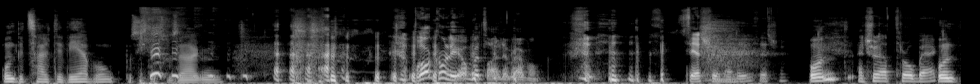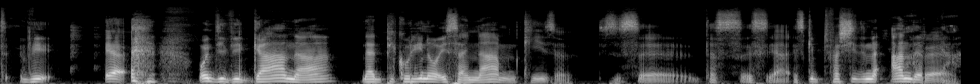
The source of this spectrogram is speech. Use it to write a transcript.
unbezahlte Werbung, muss ich dazu sagen. Brokkoli unbezahlte Werbung. Sehr schön, André, sehr schön. Und Ein schöner Throwback. Und wie, ja, und die Veganer, nein, Pecorino ist ein Namenkäse. Das ist, äh, das ist, ja, es gibt verschiedene andere ja,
